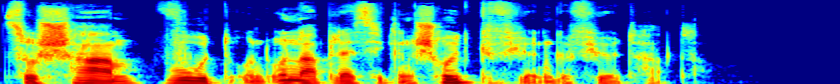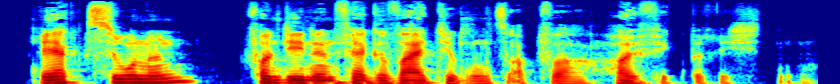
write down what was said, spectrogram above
zu Scham, Wut und unablässigen Schuldgefühlen geführt hat. Reaktionen, von denen Vergewaltigungsopfer häufig berichten.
